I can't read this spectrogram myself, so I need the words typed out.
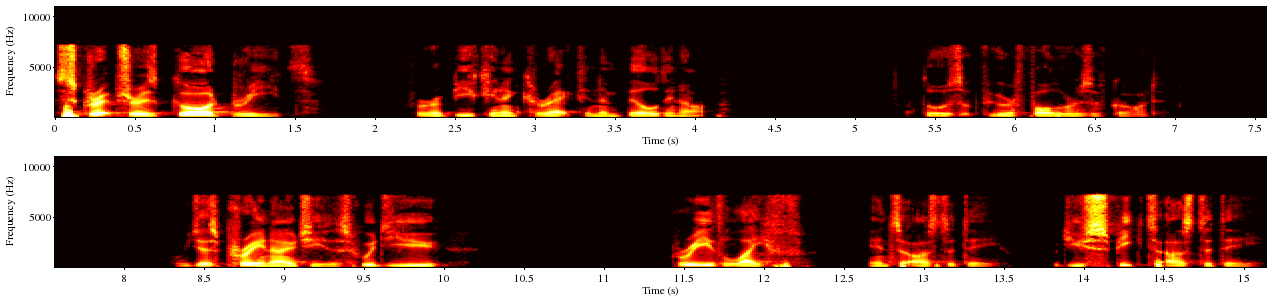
scripture is God breathed for rebuking and correcting and building up those who are followers of God. We just pray now, Jesus, would you breathe life into us today? Would you speak to us today?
